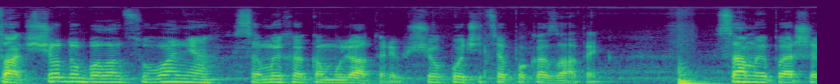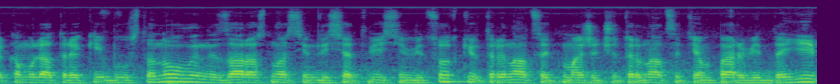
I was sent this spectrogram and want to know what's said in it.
Так, щодо балансування самих акумуляторів, що хочеться показати. Самий перший акумулятор, який був встановлений, зараз на 78%, 13, майже 14 ампер віддає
